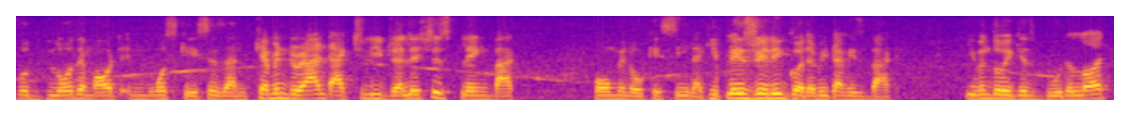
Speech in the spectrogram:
would blow them out in most cases, and Kevin Durant actually relishes playing back home in OKC. Like he plays really good every time he's back, even though he gets booed a lot.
